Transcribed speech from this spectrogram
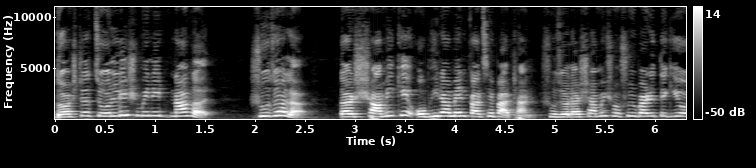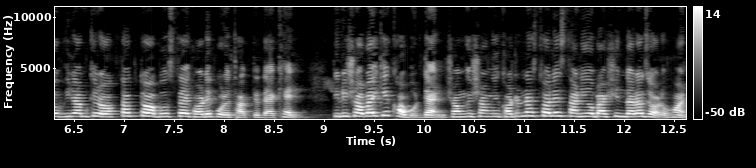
দশটা চল্লিশ মিনিট নাগাদ সুজলা তার স্বামীকে অভিরামের কাছে পাঠান। সুজলার স্বামী শ্বশুর বাড়িতে গিয়ে অভিরামকে রক্তাক্ত অবস্থায় ঘরে পড়ে থাকতে দেখেন। তিনি সবাইকে খবর দেন। সঙ্গে সঙ্গে ঘটনাস্থলে স্থানীয় বাসিন্দারা জড়ো হন।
